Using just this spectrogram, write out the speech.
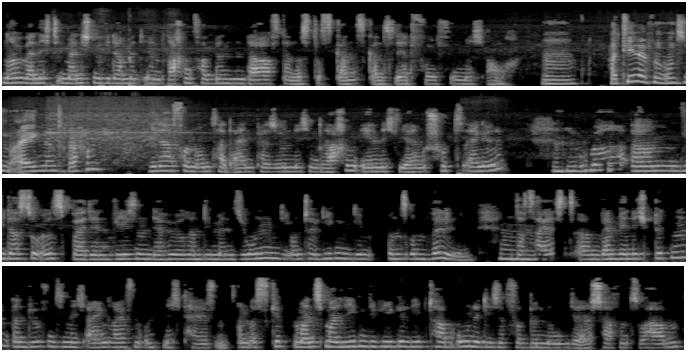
Ne, wenn ich die Menschen wieder mit ihren Drachen verbinden darf, dann ist das ganz, ganz wertvoll für mich auch. Mhm. Hat jeder von uns einen eigenen Drachen? Jeder von uns hat einen persönlichen Drachen, ähnlich wie einem Schutzengel mhm. über, ähm, wie das so ist bei den Wesen der höheren Dimensionen, die unterliegen dem, unserem Willen. Mhm. Das heißt, ähm, wenn wir nicht bitten, dann dürfen sie nicht eingreifen und nicht helfen. Und es gibt manchmal Leben, die wir gelebt haben, ohne diese Verbindung wieder erschaffen zu haben.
